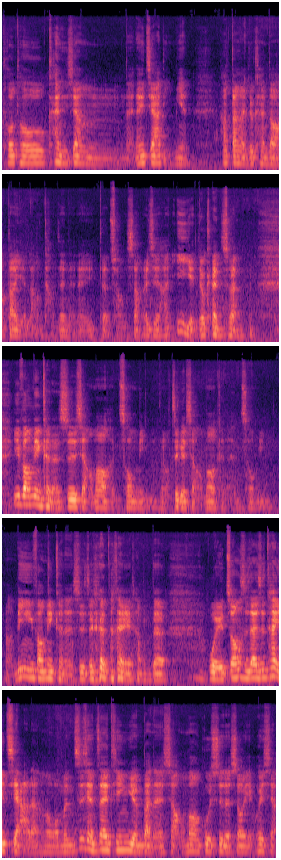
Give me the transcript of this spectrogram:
偷偷看向奶奶家里面。他当然就看到大野狼躺在奶奶的床上，而且他一眼就看穿。一方面可能是小红帽很聪明啊，这个小红帽可能很聪明啊；另一方面可能是这个大野狼的伪装实在是太假了。我们之前在听原版的小红帽故事的时候，也会想，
